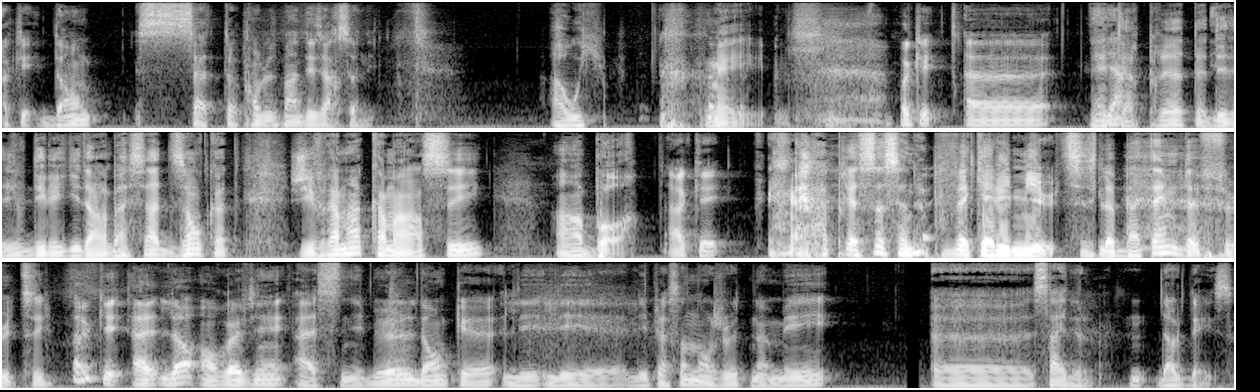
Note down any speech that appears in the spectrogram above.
OK. Donc, ça t'a complètement désarçonné. Ah oui. Mais OK. Euh, l'interprète, le dé- délégué d'ambassade, disons que j'ai vraiment commencé en bas. OK. Après ça, ça ne pouvait qu'aller mieux. C'est le baptême de feu, tu sais. OK. Euh, là, on revient à Cinébule. Donc, euh, les, les, les personnes dont je veux te nommer, euh, Seidel, Dog Days.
